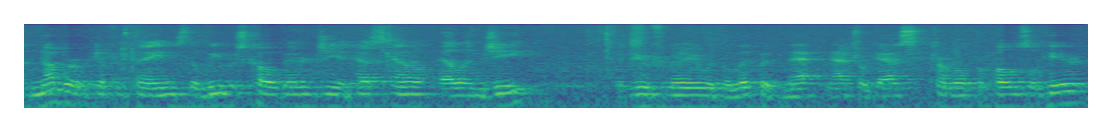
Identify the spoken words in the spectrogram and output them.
a number of different things, the Weaver's Cove Energy and Hess LNG. If you're familiar with the liquid nat- natural gas terminal proposal here,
